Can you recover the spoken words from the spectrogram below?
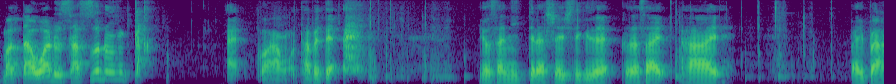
また悪さするんか？はい、ご飯を食べて、ようさんに行ってらっしゃいしてきてください。はい。バイバイ。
